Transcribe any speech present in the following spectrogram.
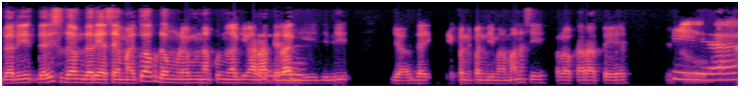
dari dari sudah dari SMA itu aku udah mulai menekuni lagi karate hmm. lagi. Jadi ya udah event-event di mana-mana sih kalau karate. Gitu. Iya.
